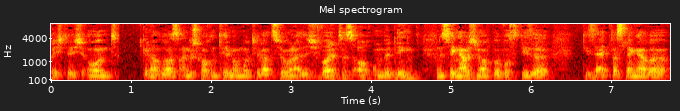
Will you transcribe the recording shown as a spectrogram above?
Richtig. Und Genau, du hast angesprochen Thema Motivation. Also ich wollte es auch unbedingt. Und deswegen habe ich mir auch bewusst diese, diese etwas längere,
